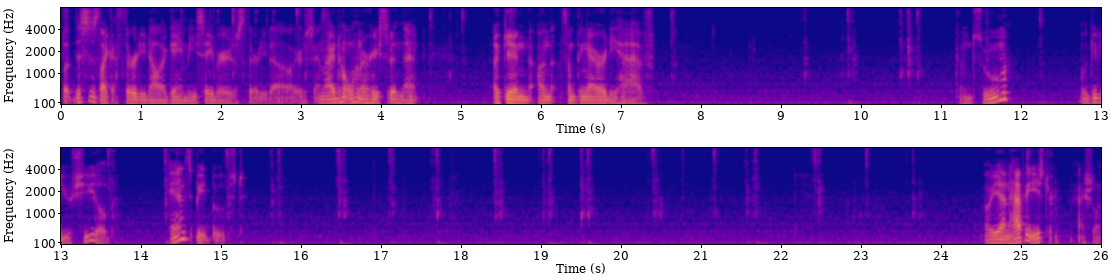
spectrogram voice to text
But this is like a $30 game. Beat Saber is $30. And I don't want to respend that again on something I already have. Consume will give you shield and speed boost. Oh yeah, and happy Easter, actually.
